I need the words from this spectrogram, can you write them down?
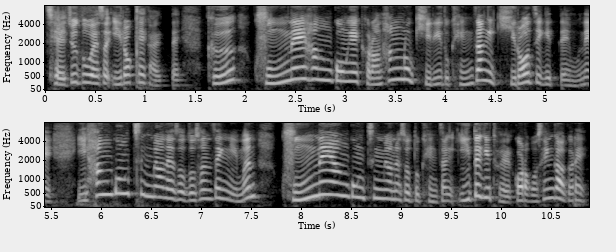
제주도에서 이렇게 갈 때 그 국내 항공의 그런 항로 길이도 굉장히 길어지기 때문에 이 항공 측면에서도 선생님은 국내 항공 측면에서도 굉장히 이득이 될 거라고 생각을 해.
